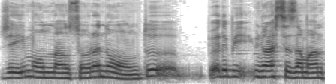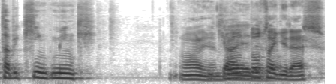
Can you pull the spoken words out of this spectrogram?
şeyim ondan sonra ne oldu? Böyle bir üniversite zamanı tabii King Mink. Aynen. Dota o. girer.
